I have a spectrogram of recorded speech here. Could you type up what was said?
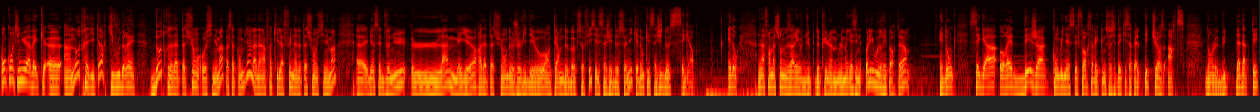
on continue avec euh, un autre éditeur qui voudrait d'autres adaptations au cinéma. Bah, ça tombe bien, la dernière fois qu'il a fait une adaptation au cinéma, euh, eh bien c'est devenu la meilleure adaptation de jeux vidéo en termes de box-office. Il s'agit de Sonic et donc il s'agit de Sega. Et donc, l'information nous arrive depuis le magazine Hollywood Reporter. Et donc, Sega aurait déjà combiné ses forces avec une société qui s'appelle Pictures Arts dans le but d'adapter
